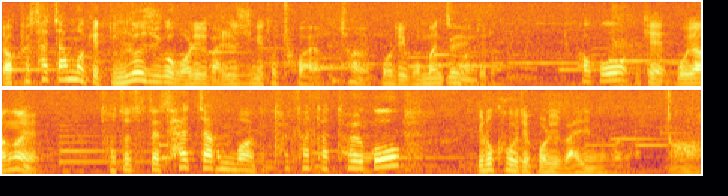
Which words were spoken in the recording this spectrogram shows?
옆에 살짝 한번 이렇게 눌러주고 머리를 말려주는 게 더 좋아요. 처음에 머리 못 만진 네. 분들은 하고 이렇게 모양을 젖었을 때 살짝 한번 이렇게 털털털 털고 이렇게 하고 이제 머리를 말리는 거예요. 아.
